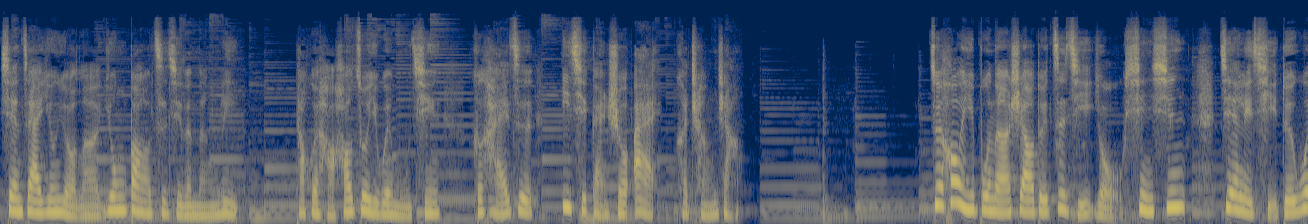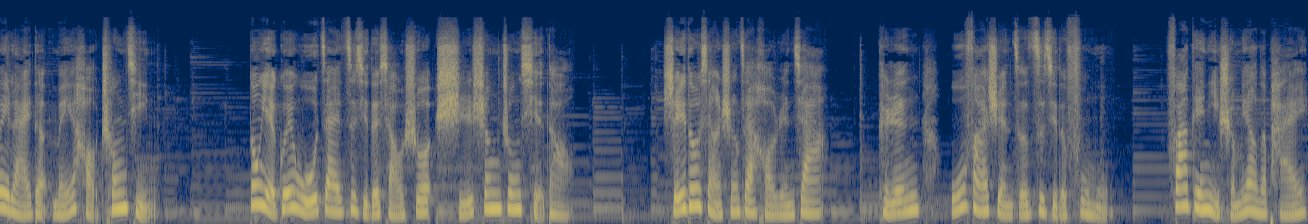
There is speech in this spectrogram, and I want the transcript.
现在拥有了拥抱自己的能力，他会好好做一位母亲，和孩子一起感受爱和成长。最后一步呢，是要对自己有信心，建立起对未来的美好憧憬。东野圭吾在自己的小说《十生》中写道：“谁都想生在好人家，可人无法选择自己的父母。发给你什么样的牌，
